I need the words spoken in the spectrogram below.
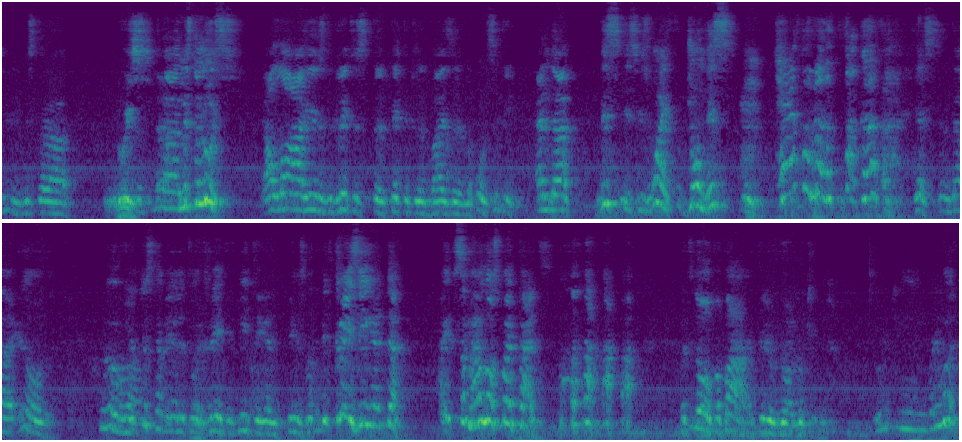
Mr. Uh, Luis. uh, Mr. Lewis. Allah, he is the greatest uh, technical advisor in the whole city. And uh, this is his wife, Jaundice. Careful, motherfucker. Yes, and uh, you know, you know, we're just having a little creative meeting and things were a bit crazy, and uh, I somehow lost my pants. but no, Papa, I tell you, you are looking, you're looking very well.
